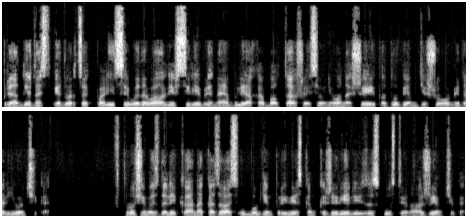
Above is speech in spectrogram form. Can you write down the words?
Принадлежность Эдвардса к полиции выдавала лишь серебряная бляха, болтавшаяся у него на шее подобием дешевого медальончика. Впрочем, издалека она казалась убогим привеском к ожерелью из искусственного жемчуга.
